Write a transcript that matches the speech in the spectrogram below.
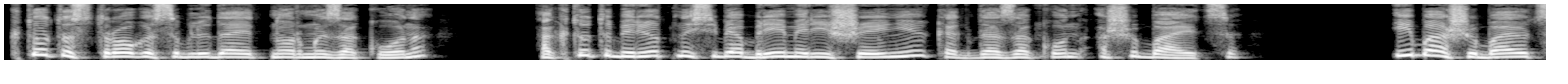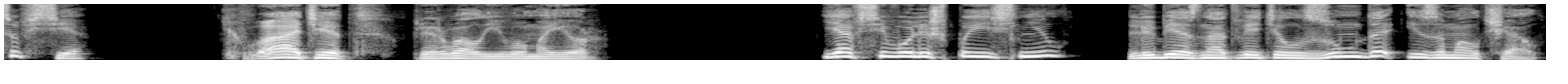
Кто-то строго соблюдает нормы закона, а кто-то берет на себя бремя решения, когда закон ошибается. Ибо ошибаются все. «Хватит!» — прервал его майор. «Я всего лишь пояснил», — любезно ответил Зумда и замолчал.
